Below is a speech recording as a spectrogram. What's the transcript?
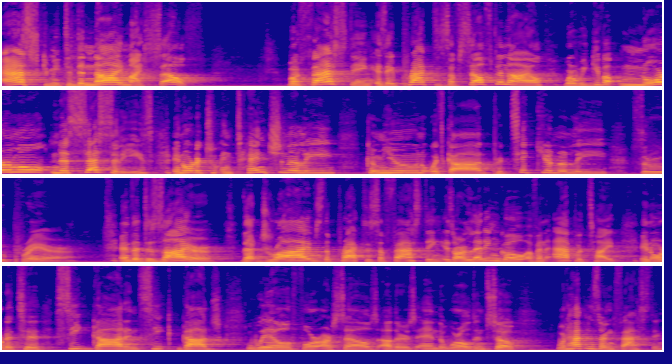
ask me to deny myself? But fasting is a practice of self denial where we give up normal necessities in order to intentionally commune with God, particularly through prayer. And the desire that drives the practice of fasting is our letting go of an appetite in order to seek God and seek God's will for ourselves, others, and the world. And so, what happens during fasting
